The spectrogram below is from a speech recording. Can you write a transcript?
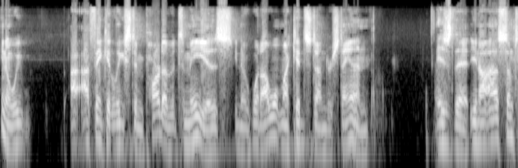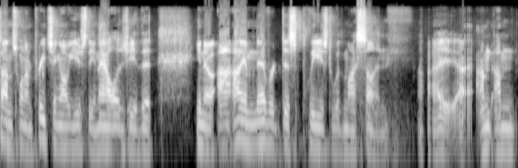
you know, we, I think at least in part of it to me is, you know, what I want my kids to understand is that you know I, sometimes when I'm preaching I'll use the analogy that you know I, I am never displeased with my son I, I'm, I'm,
